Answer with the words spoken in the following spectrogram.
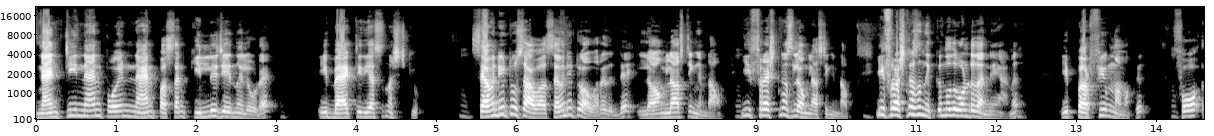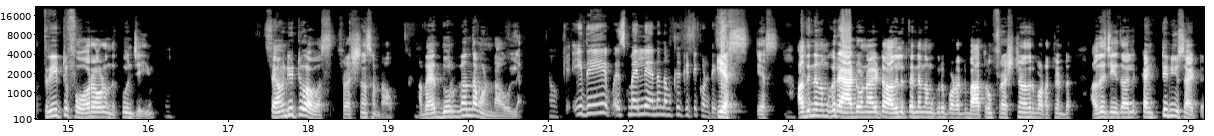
ninety nine point nine percent kill ചെയ്യുന്നതിലൂടെ ഈ ബാക്ടീരിയാസ് നശിക്കും. Seventy two hour seventy two hour ഇതിന്റെ ലോങ് ലാസ്റ്റിംഗ് ഉണ്ടാവും. ഈ ഫ്രഷ്നെസ് ലോങ് ലാസ്റ്റിംഗ് ഉണ്ടാവും. ഈ ഫ്രഷ്നെസ് നിൽക്കുന്നത് കൊണ്ട് തന്നെയാണ് ഈ പെർഫ്യൂം നമുക്ക്. Four three two four hour നിൽക്കുകയും ചെയ്യും. സെവന്റി ടു അവേഴ്സ് ഫ്രഷ്നെസ് ഉണ്ടാവും. അതായത് ദുർഗന്ധം ഉണ്ടാവില്ല ഇതേ സ്മെല്ല് തന്നെ നമുക്ക് കിട്ടിക്കൊണ്ടിരിക്കും. യെസ് യെസ് അതിന് നമുക്കൊരു ആഡ് ഓൺ ആയിട്ട് അതിൽ തന്നെ നമുക്കൊരു പ്രൊഡക്റ്റ് ബാത്റൂം ഫ്രഷ് എന്നൊരു പ്രൊഡക്റ്റ് ഉണ്ട്. അത് ചെയ്താൽ കണ്ടിന്യൂസ് ആയിട്ട്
